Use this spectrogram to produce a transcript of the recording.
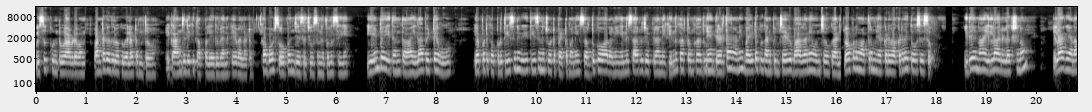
విసుక్కుంటూ ఆవిడ వంటగదిలోకి వెళ్ళటంతో ఇక అంజలికి తప్పలేదు వెనకే వెళ్ళటం కబోర్డ్స్ ఓపెన్ చేసి చూసిన తులసి ఏంటే ఇదంతా? ఇలా పెట్టావు? ఎప్పటికప్పుడు తీసినవి తీసిన చోట పెట్టమని సర్దుకోవాలని ఎన్నిసార్లు చెప్పినా నీకు ఎందుకు అర్థం కాదు? నేను తిడతానని బయటకు కనిపించేవి బాగానే ఉంచావు కానీ లోపల మాత్రం ఎక్కడివక్కడవే అక్కడవే ఇదే ఇదేనా ఇల్లాలి లక్షణం? ఇలాగేనా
